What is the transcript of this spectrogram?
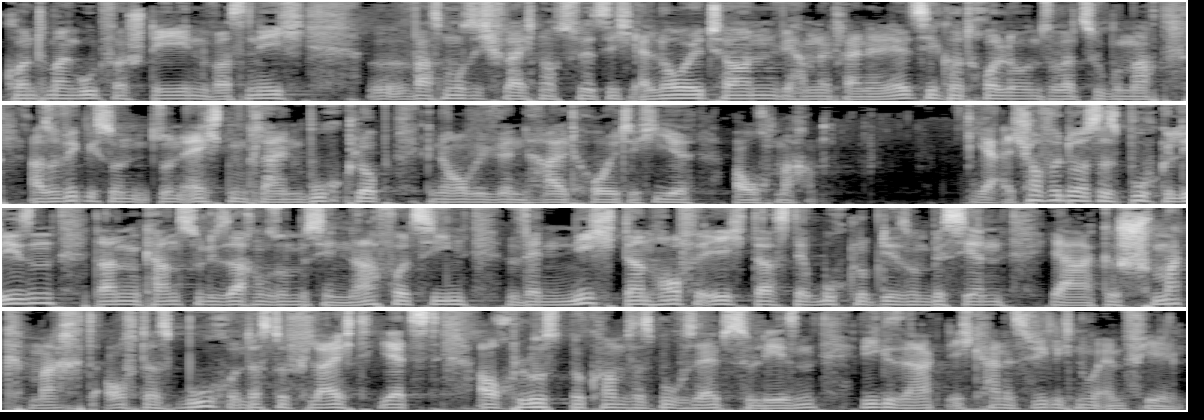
konnte man gut verstehen, was nicht, was muss ich vielleicht noch zusätzlich erläutern. Wir haben eine kleine LC-Kontrolle und so dazu gemacht. Also wirklich so, so einen echten kleinen Buchclub, genau wie wir ihn halt heute hier auch machen. Ja, ich hoffe, du hast das Buch gelesen, dann kannst du die Sachen so ein bisschen nachvollziehen. Wenn nicht, dann hoffe ich, dass der Buchclub dir so ein bisschen ja, Geschmack macht auf das Buch und dass du vielleicht jetzt auch Lust bekommst, das Buch selbst zu lesen. Wie gesagt, ich kann es wirklich nur empfehlen.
